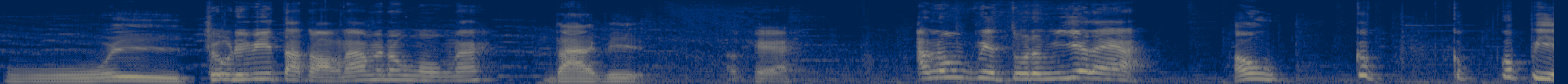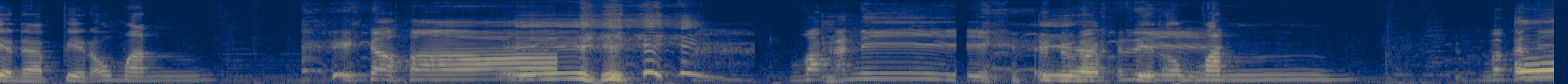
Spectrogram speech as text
โอ้ยช่วงนี้พี่ตัดออกนะไม่ต้องงงนะได้พี่โอเคเอาแล้วมึงเปลี่ยนตัวดำนี้อะไรอะเอ้าก็ก็ก็เปลี่ยนอะเปลี่ยนเอามันอ๋อเอ้ยบักอันนี่เอ้ยเปลี่ยนเอามันบักอันนี่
